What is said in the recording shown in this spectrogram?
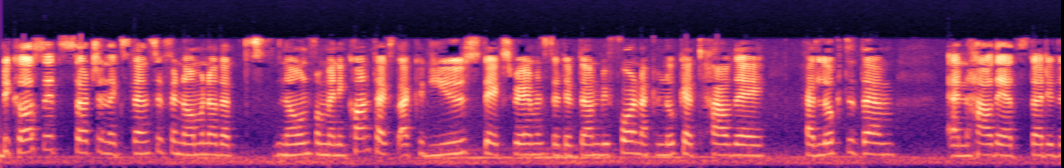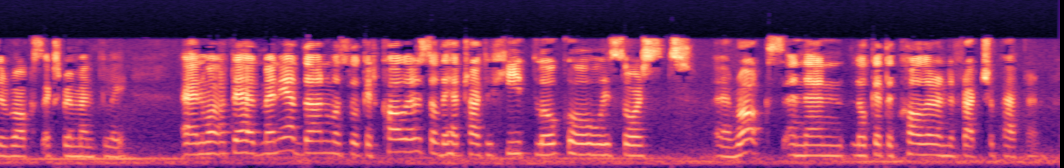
because it's such an extensive phenomenon that's known from many contexts, I could use the experiments that they've done before, and I could look at how they had looked at them and how they had studied the rocks experimentally. And what they had many had done was look at colors, so they had tried to heat locally sourced uh, rocks and then look at the color and the fracture pattern.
